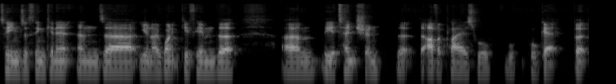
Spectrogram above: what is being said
teams are thinking it, and uh, you know won't give him the um, the attention that, other players will, will, will get. But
